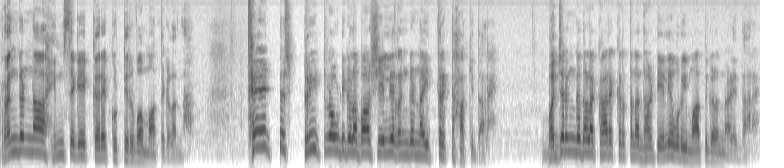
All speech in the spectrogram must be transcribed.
ರಂಗಣ್ಣ ಹಿಂಸೆಗೆ ಕರೆ ಕೊಟ್ಟಿರುವ ಮಾತುಗಳನ್ನು. ಥೇಟ್ ಸ್ಟ್ರೀಟ್ ರೌಡಿಗಳ ಭಾಷೆಯಲ್ಲಿ ರಂಗಣ್ಣ ಈ ಹಾಕಿದ್ದಾರೆ. ಬಜರಂಗದಳ ಕಾರ್ಯಕರ್ತನ ಧಾಟಿಯಲ್ಲಿ ಅವರು ಈ ಮಾತುಗಳನ್ನು ಆಡಿದ್ದಾರೆ.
